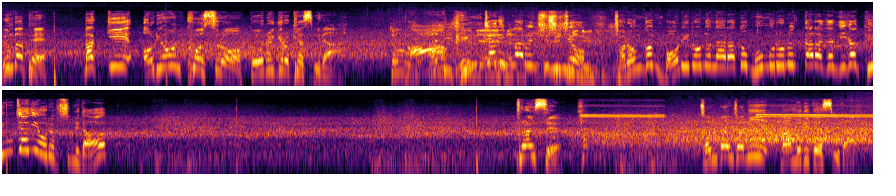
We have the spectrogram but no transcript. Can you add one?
은바페 막기 어려운 코스로 골을 기록했습니다. 아, 굉장히 빠른 슛이죠. 저런 건 머리로는 알아도 몸으로는 따라가기가 굉장히 어렵습니다. 프랑스 전반전이 마무리됐습니다.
